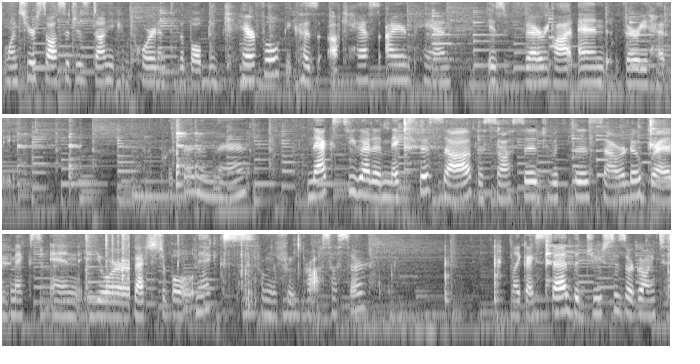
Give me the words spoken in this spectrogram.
Once your sausage is done, you can pour it into the bowl. Be careful because a cast iron pan is very hot and very heavy. put that in there. Next, you gotta mix this up, the sausage with the sourdough bread. Mix in your vegetable mix from the food processor. Like I said, the juices are going to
